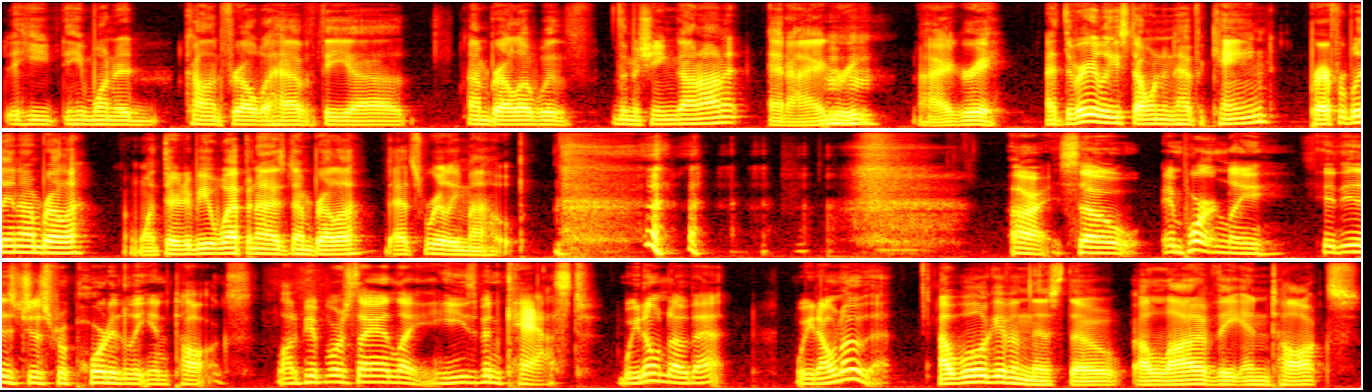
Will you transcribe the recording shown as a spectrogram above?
he he wanted Colin Farrell to have the uh, umbrella with the machine gun on it, and I agree. Mhm. I agree. At the very least, I want him to have a cane, preferably an umbrella. I want there to be a weaponized umbrella. That's really my hope. All right. So importantly, it is just reportedly in talks. A lot of people are saying like he's been cast. We don't know that. We don't know that. I will give him this though. A lot of the in talks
